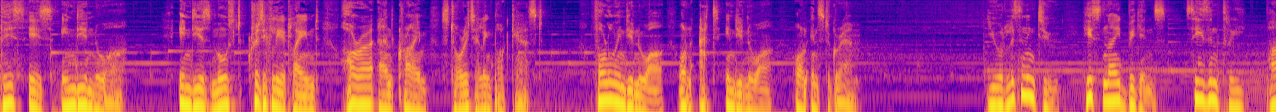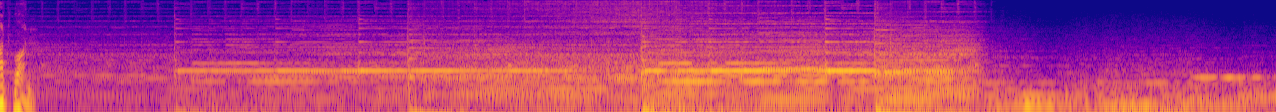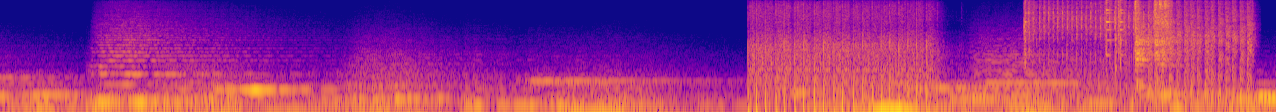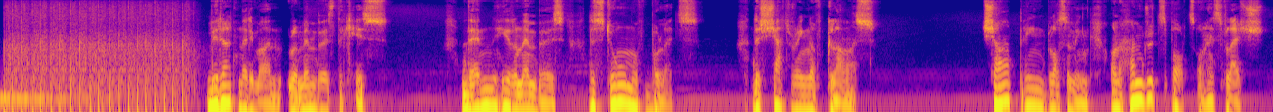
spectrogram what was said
This is Indian Noir, India's most critically acclaimed horror and crime storytelling podcast. Follow Indian Noir on at Indian Noir on Instagram. You are listening to His Night Begins, Season 3, Part 1. Remembers the kiss. Then he remembers the storm of bullets, the shattering of glass, sharp pain blossoming on a hundred spots on his flesh,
